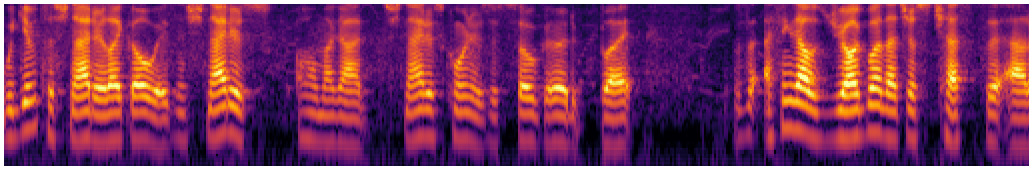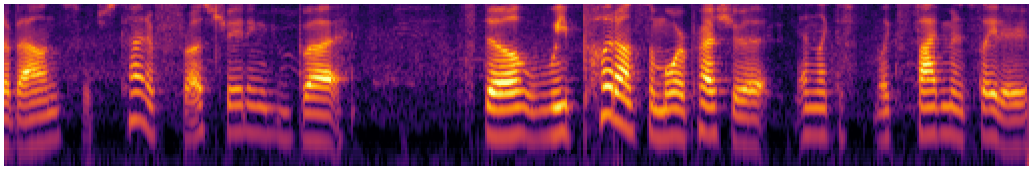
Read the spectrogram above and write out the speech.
we give it to Schneider like always. And Schneider's oh my god, Schneider's corners are so good. But was, I think that was Drogba that just chests it out of bounds, which is kind of frustrating. But still, we put on some more pressure. And like the, like five minutes later,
